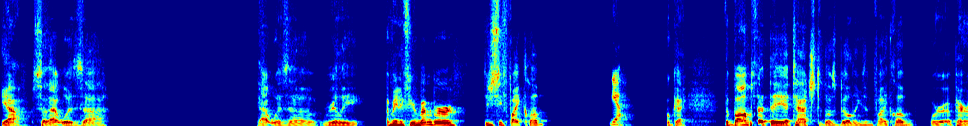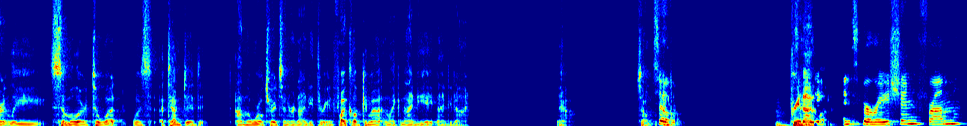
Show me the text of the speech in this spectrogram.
yeah. So that was uh, that was a really. I mean, if you remember, did you see Fight Club? yeah Okay. The bombs that they attached to those buildings in Fight Club were apparently similar to what was attempted on the World Trade Center in 93. And Fight Club came out in like 98, 99. Yeah. So, so pre so 9 they- inspiration from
